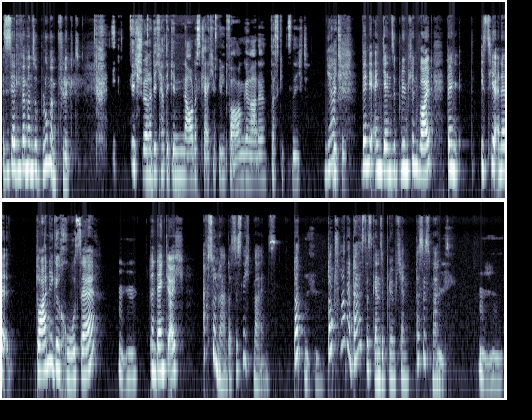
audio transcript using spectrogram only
Das ist ja wie wenn man so Blumen pflückt. Ich schwöre dir, ich hatte genau das gleiche Bild vor Augen gerade. Das gibt's nicht. Ja. Wirklich. Wenn ihr ein Gänseblümchen wollt, dann ist hier eine dornige Rose. Mhm. Dann denkt ihr euch, ach so, nein, das ist nicht meins. Dort, mhm. dort vorne, da ist das Gänseblümchen. Das ist meins. Mhm.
